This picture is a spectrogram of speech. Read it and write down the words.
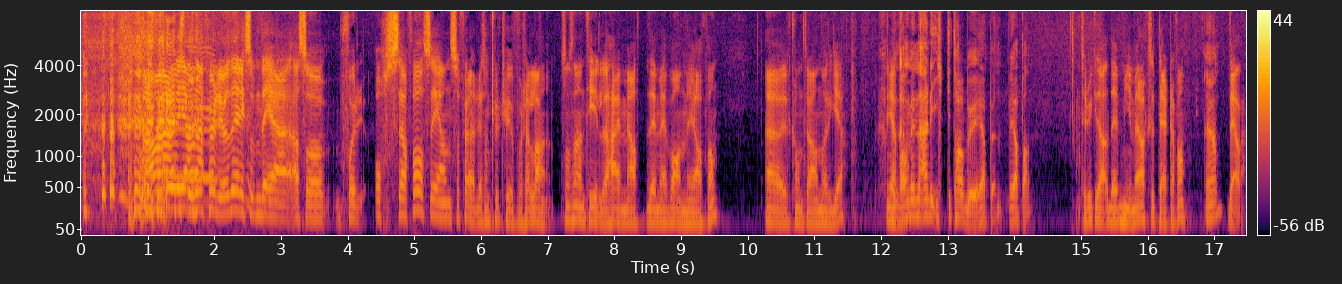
Ja, men jeg, jeg, føler jo det liksom det er altså, For oss iallfall, så igjen så føler jeg det sånn kulturforskjell. da Sånn som den tidligere her med at det er mer vanlig i Japan uh, kontra Norge. Men, men er det ikke tabu i Japan? Japan? Tror ikke det? Det er mye mer akseptert, iallfall. Ja. Det er det.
